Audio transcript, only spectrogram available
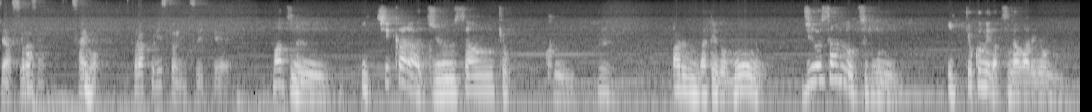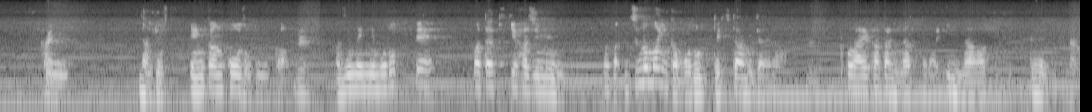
じゃあすいません。最後トラックリストについて。まず1から13曲。うんあるんだけども、13の次に1曲目がつながるように、こう、はい。なんていうんですか、円環構造というか、うん。初めに戻って、また聴き始める。なんか、いつの間にか戻ってきたみたいな捉え方になったらいいなと思って、なる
